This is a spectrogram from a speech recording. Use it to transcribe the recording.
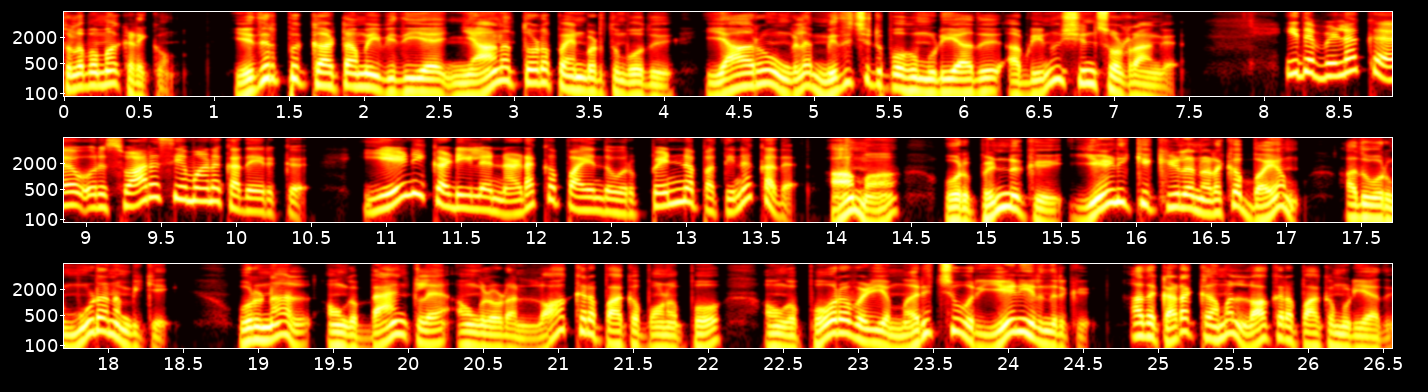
சுலபமா கிடைக்கும். எதிர்ப்பு காட்டாமை விதிய ஞானத்தோட பயன்படுத்தும்போது யாரும் உங்களை மிதிச்சிட்டு போக முடியாது அப்படின்னு ஷின் சொல்றாங்க. இத விளக்க ஒரு சுவாரஸ்யமான கதை இருக்கு. ஏணிக்கடியில நடக்க பாய்ந்த ஒரு பெண்ண பத்தின கதை. ஆமா ஒரு பெண்ணுக்கு ஏணிக்கு கீழே நடக்க பயம் அது ஒரு மூட நம்பிக்கை ஒரு நாள் அவங்க பேங்க்ல அவங்களோட லாக்கரை பார்க்க போனப்போ அவங்க போற வழிய மறிச்சு ஒரு ஏணி இருந்திருக்கு. அதை கடக்காம லாக்கரை பார்க்க முடியாது.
